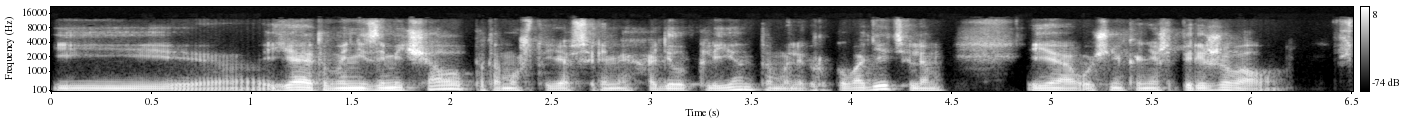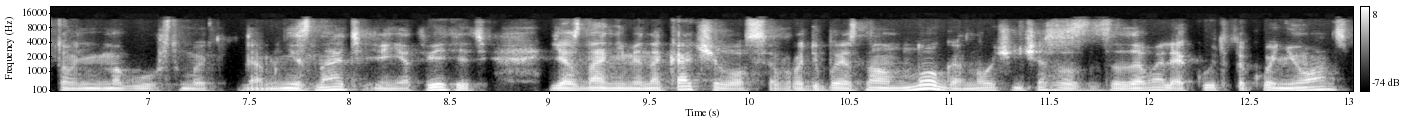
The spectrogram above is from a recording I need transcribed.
и я этого не замечал, потому что я все время ходил к клиентам или к руководителям, и я очень, конечно, переживал что не могу что-нибудь там, не знать или не ответить. Я знаниями накачивался, вроде бы я знал много, но очень часто задавали какой-то такой нюанс,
